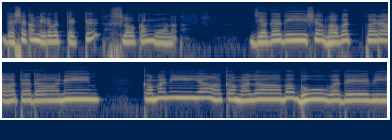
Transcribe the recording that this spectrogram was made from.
தசகம் இருபத்தெட்டு ஸ்லோகம் மூணு. जगदीश भवत्परा तदानीं कमनीया कमला बभूव बभूवदेवी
